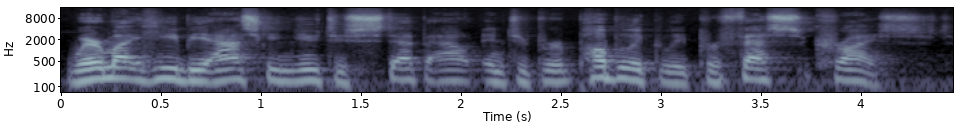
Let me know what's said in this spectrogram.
Where might He be asking you to step out and to publicly profess Christ?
